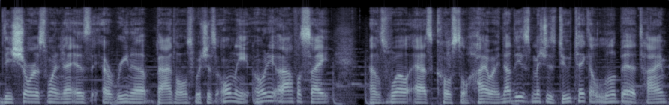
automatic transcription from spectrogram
the shortest one, and that is Arena Battles, which is only only Alpha Site as well as Coastal Highway. Now these missions do take a little bit of time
